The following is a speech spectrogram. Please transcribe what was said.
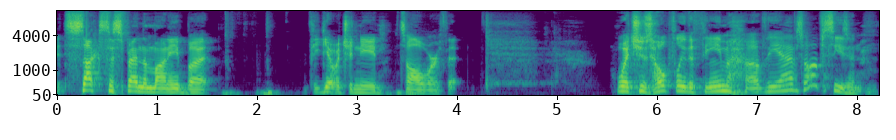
it sucks to spend the money, but if you get what you need, it's all worth it. Which is hopefully the theme of the Avs off season.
